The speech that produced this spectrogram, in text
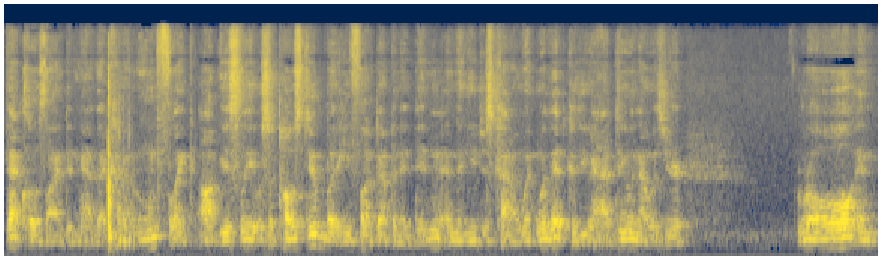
that clothesline didn't have that kind of oomph. Like obviously it was supposed to, but he fucked up and it didn't, and then you just kind of went with it because you had to, and that was your role. And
